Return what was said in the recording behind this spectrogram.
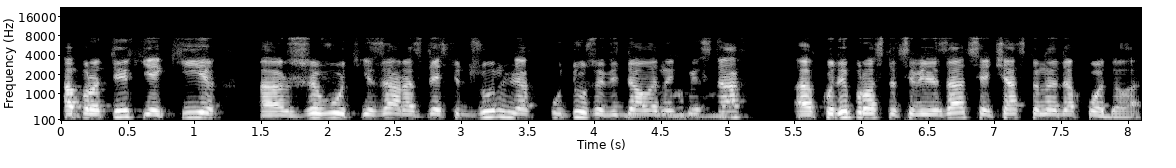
а про тих, які е, живуть і зараз десь у джунглях, у дуже віддалених містах, е, куди просто цивілізація часто не доходила.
